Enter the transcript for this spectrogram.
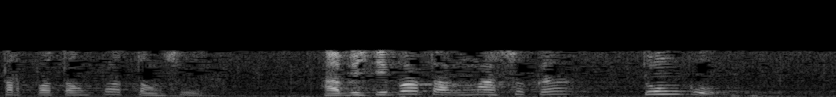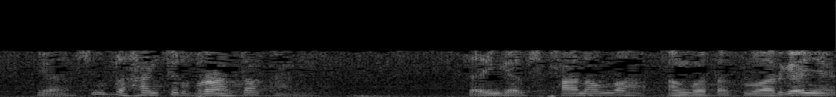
terpotong-potong sudah habis dipotong masuk ke tungku ya sudah hancur berantakan sehingga subhanallah anggota keluarganya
